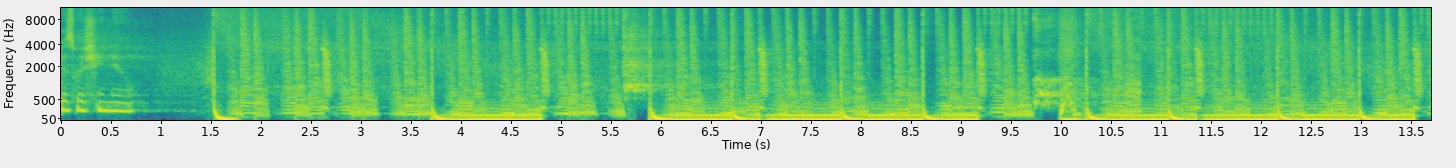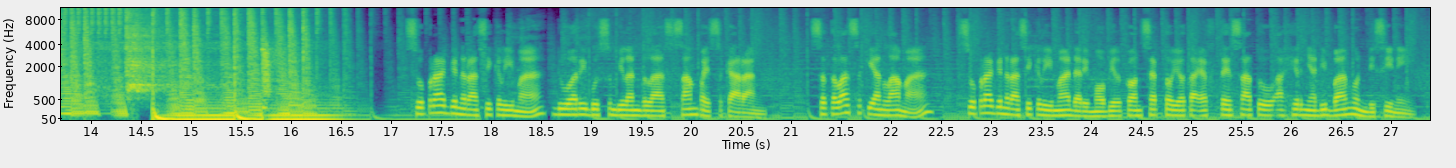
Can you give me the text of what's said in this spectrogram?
Just wish he knew. Supra generasi kelima, 2019 sampai sekarang. Setelah sekian lama, Supra generasi kelima dari mobil konsep Toyota FT1 akhirnya dibangun di sini.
